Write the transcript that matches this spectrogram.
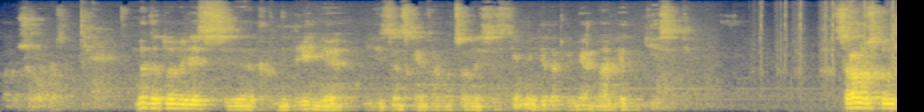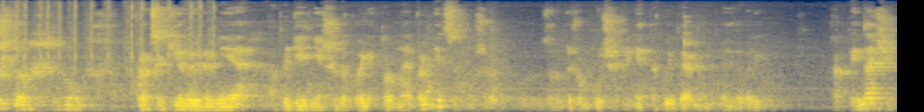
Хороший вопрос. Мы готовились к внедрению медицинской информационной системы где-то примерно лет 10. Сразу скажу, что ну, процитирую, вернее, определение, что такое электронная больница, потому что за рубежом больше принят такой термин, мы говорим как-то иначе.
